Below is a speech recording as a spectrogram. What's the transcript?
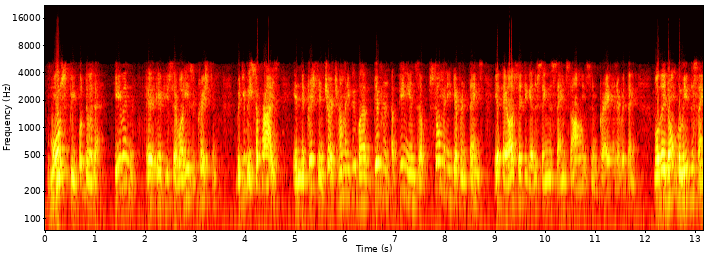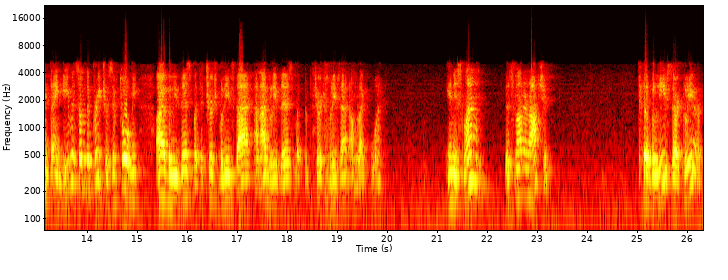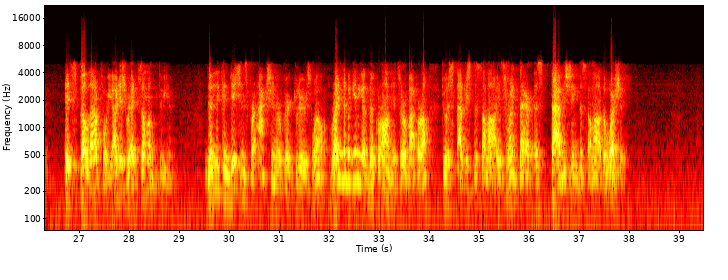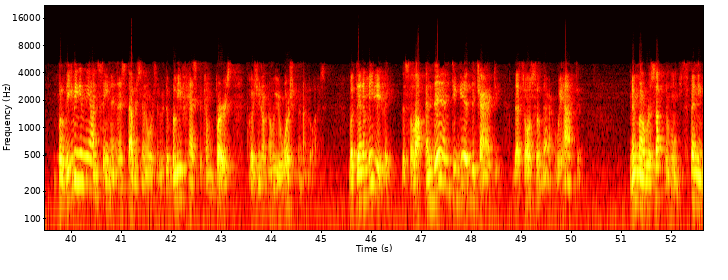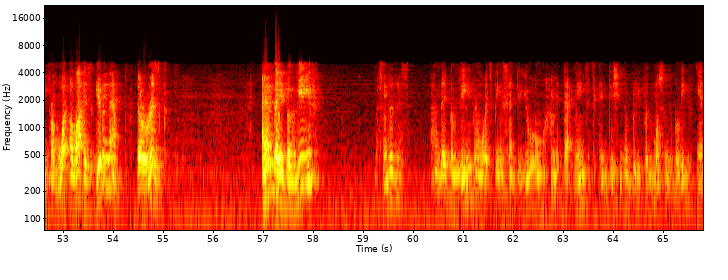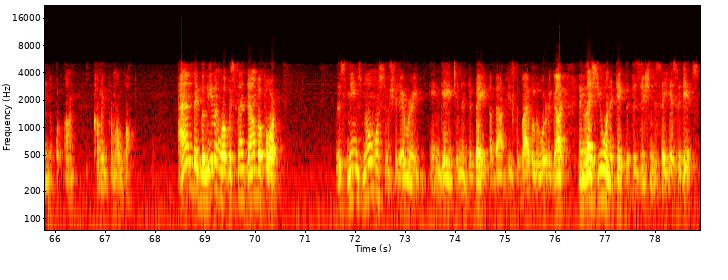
Most people do that. Even eh, if you say, well, he's a Christian. But you'd be surprised. In the Christian church, how many people have different opinions of so many different things, yet they all sit together, sing the same songs and pray and everything. Well, they don't believe the same thing. Even some of the preachers have told me, I believe this, but the church believes that, and I believe this, but the church believes that. I'm like, what? In Islam, that's not an option. The beliefs are clear. It's spelled out for you. I just read some of them to you. Then the conditions for action are very clear as well. Right in the beginning of the Quran, in Surah Baqarah, to establish the Salah, it's right there. Establishing the Salah, the worship. Believing in the unseen and establishing the worship. The belief has to come first because you don't know who you're worshiping otherwise. But then immediately, the Salah. And then to give the charity. That's also there. We have to. Mimma razaqnahum, spending from what Allah has given them, the rizq. And they believe Listen to this. And they believe in what's being sent to you, O Muhammad. That means it's a condition of belief for the Muslim to believe in the Quran coming from Allah. And they believe in what was sent down before. This means no Muslim should ever engage in a debate about is the Bible the Word of God unless you want to take the position to say, yes, it is.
